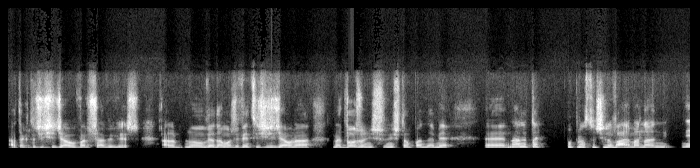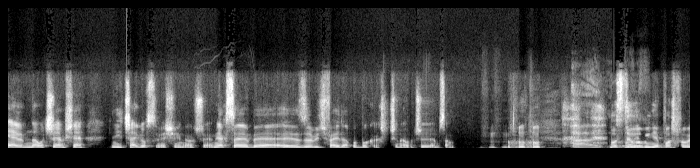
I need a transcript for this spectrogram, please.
a tak to się siedziało w Warszawie, wiesz, ale no wiadomo, że więcej się siedziało na, na dworzu niż, niż tą pandemię, E, no ale tak po prostu chillowałem, a na, nie wiem, nauczyłem się niczego w sumie się nie nauczyłem. Jak sobie e, zrobić fejda po bokach się nauczyłem sam, A bo z tyłu mi nie poszło.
